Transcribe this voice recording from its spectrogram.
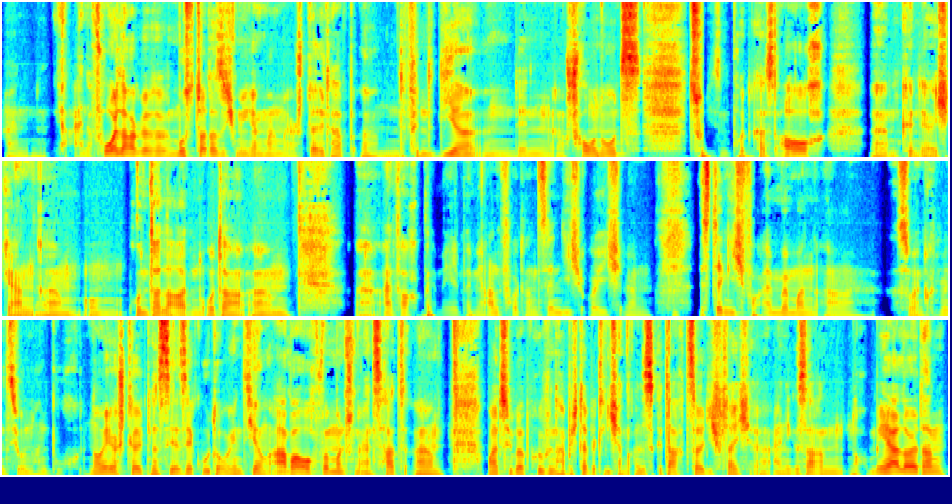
ein, ja, eine Vorlage, ein Muster, das ich mir irgendwann mal erstellt habe, ähm, findet ihr in den äh, Show Notes zu diesem Podcast auch. Ähm, könnt ihr euch gern ähm, um, runterladen oder ähm, äh, einfach per Mail bei mir antworten, sende ich euch. Ähm, ist, denke ich, vor allem, wenn man äh, so ein Konventionenhandbuch neu erstellt, eine sehr, sehr gute Orientierung. Aber auch wenn man schon eins hat, ähm, mal zu überprüfen, habe ich da wirklich an alles gedacht, sollte ich vielleicht äh, einige Sachen noch mehr erläutern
